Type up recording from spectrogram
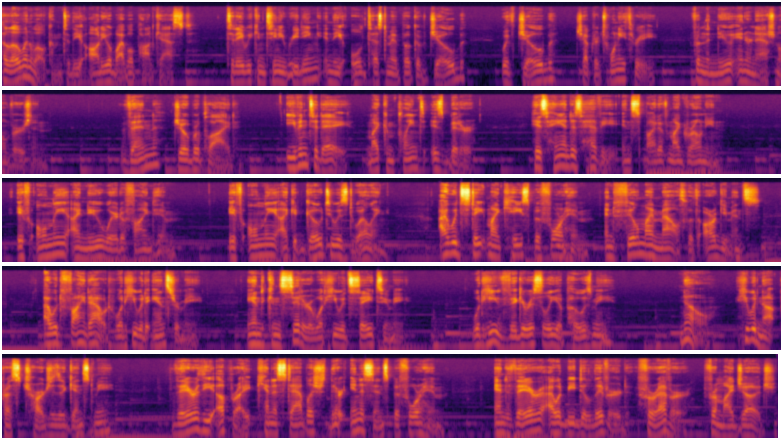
Hello and welcome to the Audio Bible Podcast. Today we continue reading in the Old Testament book of Job with Job chapter 23 from the New International Version. Then Job replied, Even today my complaint is bitter. His hand is heavy in spite of my groaning. If only I knew where to find him. If only I could go to his dwelling. I would state my case before him and fill my mouth with arguments. I would find out what he would answer me and consider what he would say to me. Would he vigorously oppose me? No, he would not press charges against me. There the upright can establish their innocence before him, and there I would be delivered forever from my judge.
